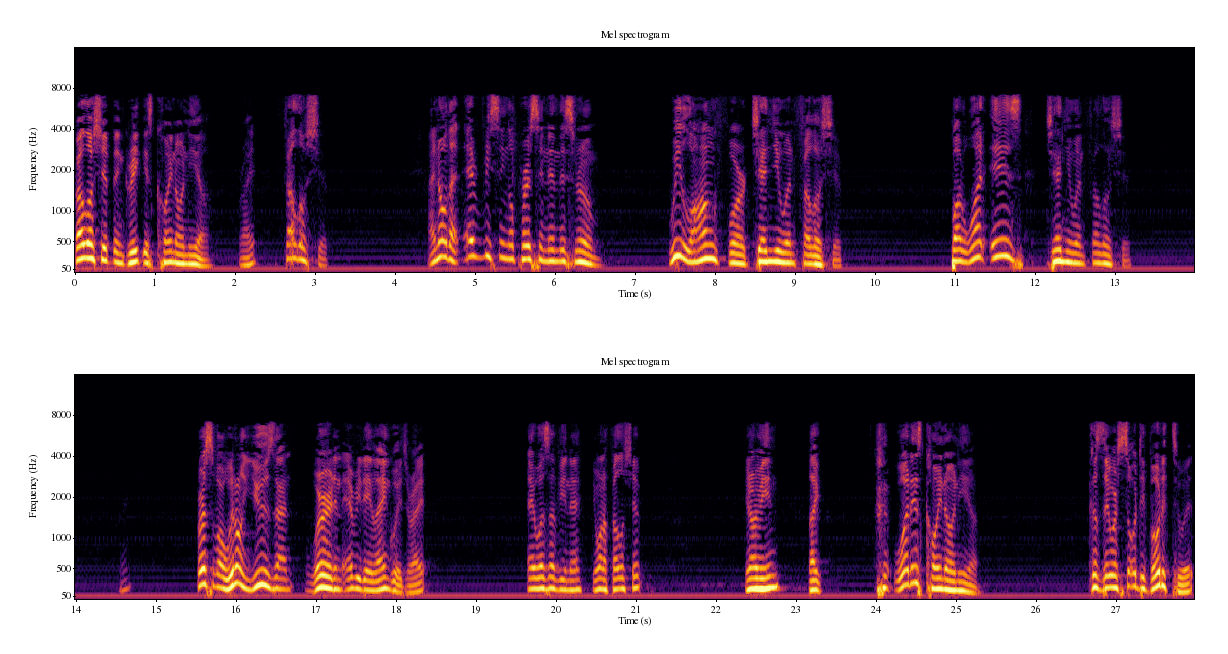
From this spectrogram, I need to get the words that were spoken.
fellowship in Greek is koinonia, right? Fellowship. I know that every single person in this room, we long for genuine fellowship. But what is genuine fellowship? First of all, we don't use that word in everyday language, right? Hey, what's up, Vine? You want a fellowship? You know what I mean? Like, what is koinonia? Because they were so devoted to it.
